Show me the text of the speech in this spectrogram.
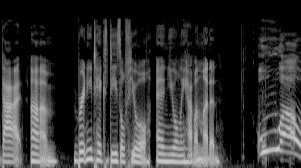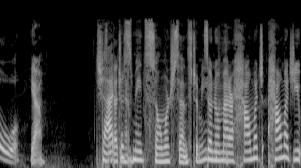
that um, Brittainy takes diesel fuel, and you only have unleaded. Whoa! Yeah, That, that just made so much sense to me. So no matter how much how much you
